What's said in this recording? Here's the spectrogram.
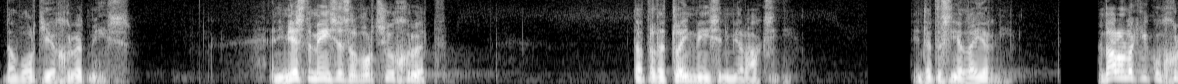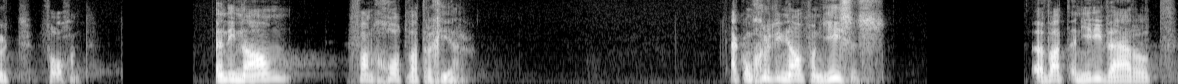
dan word jy 'n groot mens. En die meeste mense sal word so groot dat hulle klein mense nie meer raak sien nie. En dit is nie 'n leier nie. En daarom wil ek kom groet vanoggend. In die naam van God wat regeer. Ek kom groet in die naam van Jesus wat in hierdie wêreld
